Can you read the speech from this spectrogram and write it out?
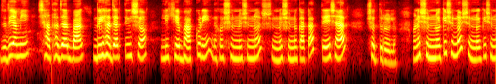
যদি আমি সাত হাজার বাঘ দুই হাজার তিনশো লিখে ভাগ করি, দেখো শূন্য শূন্য শূন্য শূন্য কাটা, তেইশ আর সত্তর রইল মানে শূন্য কি শূন্য শূন্য কি শূন্য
